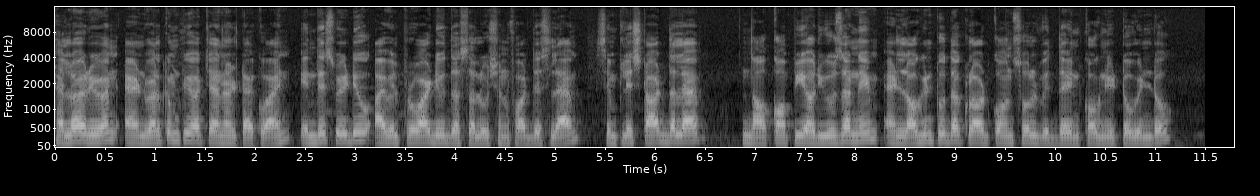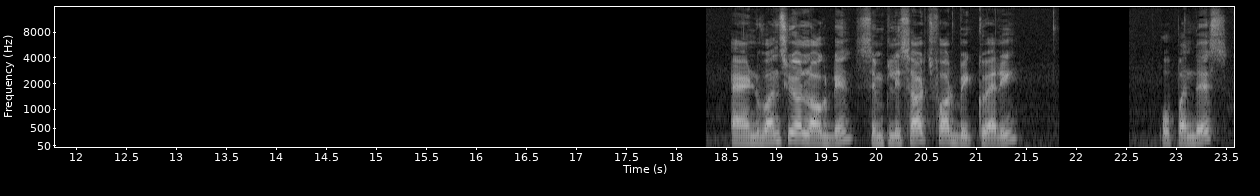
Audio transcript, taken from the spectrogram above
Hello everyone and welcome to your channel TechVine. In this video I will provide you the solution for this lab. Simply start the lab. Now copy your username and log into the cloud console with the incognito window. And once you are logged in, simply search for BigQuery. Open this.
